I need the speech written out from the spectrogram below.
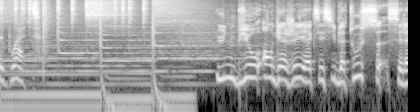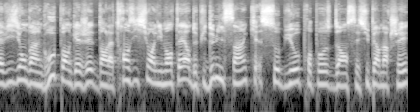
The Boîte. Une bio engagée et accessible à tous, c'est la vision d'un groupe engagé dans la transition alimentaire depuis 2005. Sobio propose dans ses supermarchés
